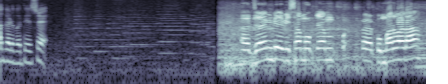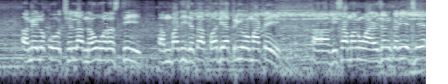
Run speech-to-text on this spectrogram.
આગળ વધે છે. જયંબે વિસામો કેમ્પ કુંભારવાડા. અમે લોકો છેલ્લા નવ વર્ષથી અંબાજી જતા પદયાત્રીઓ માટે વિસામાનું આયોજન કરીએ છીએ.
